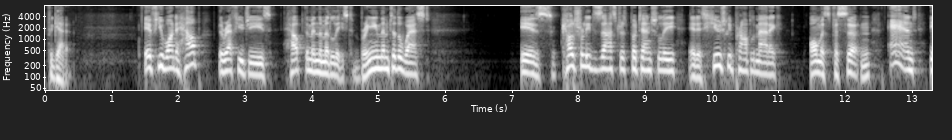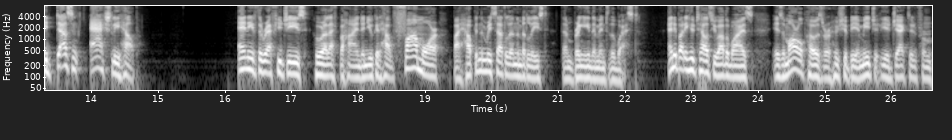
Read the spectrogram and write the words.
forget it. If you want to help the refugees, help them in the Middle East, bringing them to the West is culturally disastrous potentially. It is hugely problematic, almost for certain, and it doesn't actually help any of the refugees who are left behind. And you could help far more by helping them resettle in the Middle East than bringing them into the West. Anybody who tells you otherwise is a moral poser who should be immediately ejected from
